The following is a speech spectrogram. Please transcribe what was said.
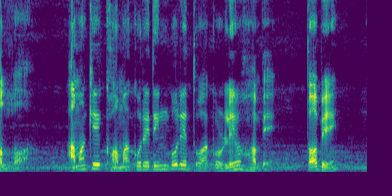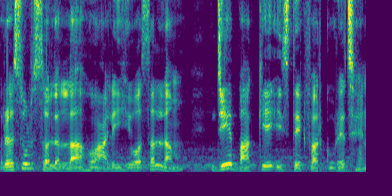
আল্লাহ, আমাকে ক্ষমা করে দিন বলে দোয়া করলেও হবে। তবে রসুল সাল্লাহ আলিহি ওয়াসাল্লাম যে বাক্যে ইস্তেকফার করেছেন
